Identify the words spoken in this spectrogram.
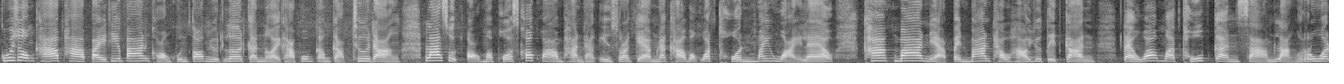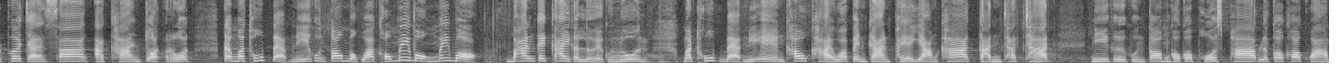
คุณผู้ชมคะพาไปที่บ้านของคุณต้อมยุทธเลิศกันหน่อยค่ะผู้กำกับชื่อดัง ล่าสุดออกมาโพสต์ข้อความผ่านทางอินสตาแกรมนะคะ บอกว่าทนไม่ไหวแล้ว ข้างบ้านเนี่ยเป็นบ้านทาวน์เฮาส์อยู่ติดกัน แต่ว่ามาทุบกันสามหลังรวด เพื่อจะสร้างอาคารจอดรถ แต่มาทุบแบบนี้คุณต้อมบอกว่าเขาไม่บงไม่บอกบ้านใกล้ ๆ กันเลยอะคุณนุ่น มาทุบแบบนี้เองเข้าข่ายว่าเป็นการพยายามฆ่ากันชัดๆ นี่คือคุณต้อมเขาก็โพสต์ภาพ แล้วก็ข้อความ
